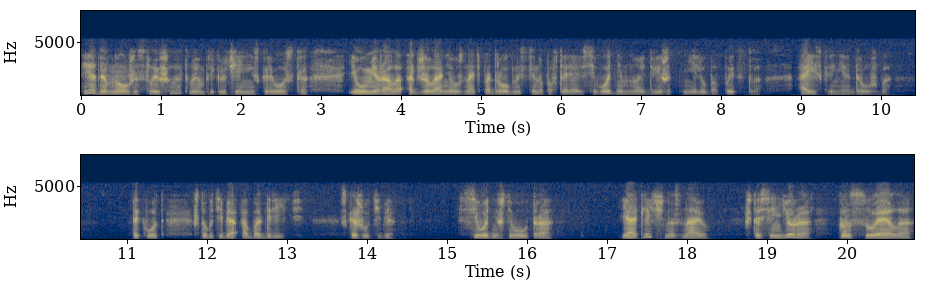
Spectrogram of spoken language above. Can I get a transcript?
Я давно уже слышала о твоем приключении из Калиостро и умирала от желания узнать подробности, но, повторяю, сегодня мной движет не любопытство, а искренняя дружба. Так вот, чтобы тебя ободрить, скажу тебе, с сегодняшнего утра я отлично знаю, что сеньора Консуэла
